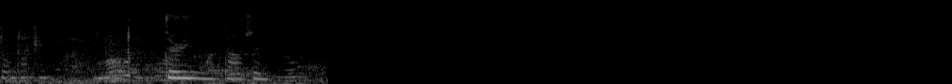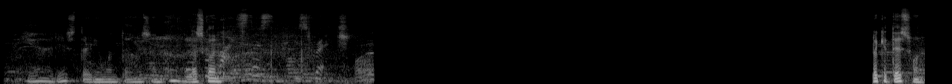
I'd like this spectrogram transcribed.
Don't touch it. 31,000. Yeah, it is 31,000. Huh? Let's go. Buys? He's rich. Look at this one.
